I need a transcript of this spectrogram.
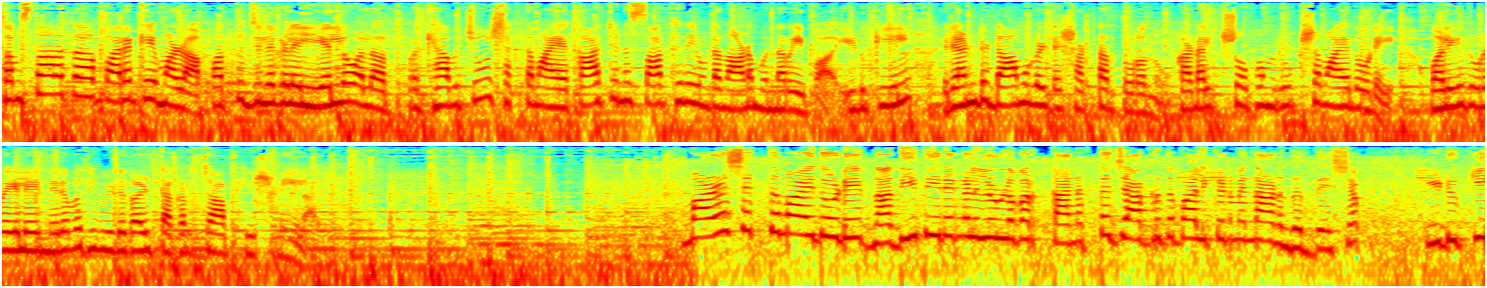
സംസ്ഥാനത്ത് പരക്കെ മഴ. പത്ത് ജില്ലകളിൽ യെല്ലോ അലർട്ട് പ്രഖ്യാപിച്ചു. ശക്തമായ കാറ്റിന് സാധ്യതയുണ്ടെന്നാണ് മുന്നറിയിപ്പ്. ഇടുക്കിയിൽ രണ്ട് ഡാമുകളുടെ ഷട്ടർ തുറന്നു. കടൽക്ഷോഭം രൂക്ഷമായതോടെ വലിയതുറയിലെ നിരവധി വീടുകൾ തകർച്ചാ ഭീഷണിയിലായി. മഴ ശക്തമായതോടെ നദീതീരങ്ങളിലുള്ളവർ കനത്ത ജാഗ്രത പാലിക്കണമെന്നാണ് നിർദ്ദേശം. ഇടുക്കി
